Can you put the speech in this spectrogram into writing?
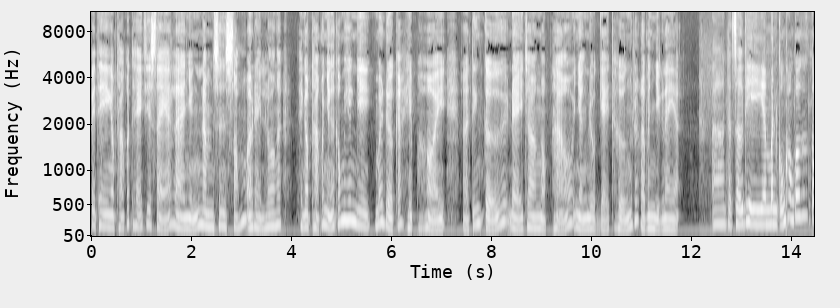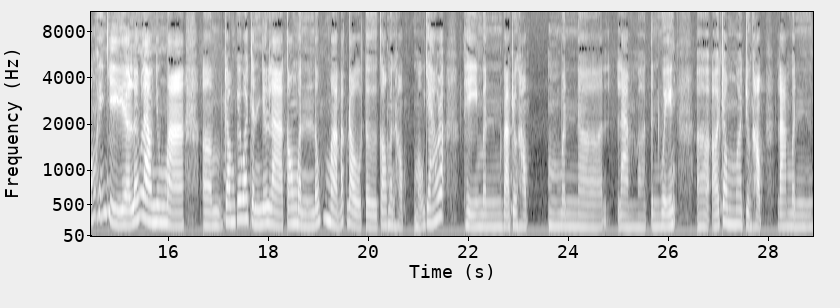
Vậy thì Ngọc Thảo có thể chia sẻ là những năm sinh sống ở Đài Loan á, thì Ngọc Thảo có những cống hiến gì mới được các hiệp hội à, tiến cử để cho Ngọc Thảo nhận được giải thưởng rất là vinh dự này ạ? À? À, thật sự thì mình cũng không có cống hiến gì lớn lao nhưng mà uh, trong cái quá trình như là con mình lúc mà bắt đầu từ con mình học mẫu giáo đó thì mình vào trường học mình uh, làm ờ, tình nguyện uh, ở trong trường học là mình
